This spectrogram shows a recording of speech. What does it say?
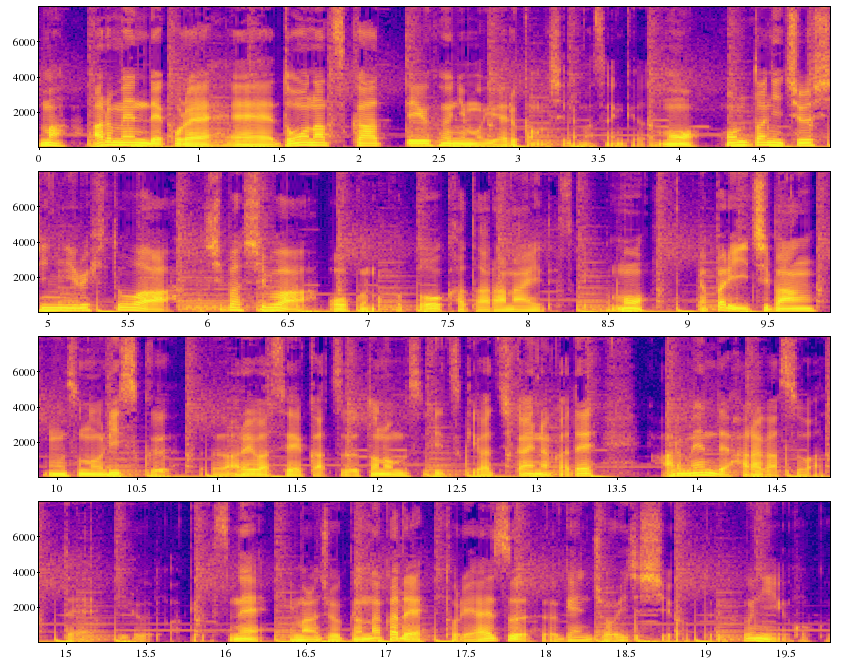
まあ、ある面でこれ、えー、ドーナツ化っていうふうにも言えるかもしれませんけれども本当に中心にいる人はしばしば多くのことを語らないですけれどもやっぱり一番そのリスクあるいは生活との結びつきが近い中である面で腹が据わっているわけですね。今の状況の中でとりあえず現状維持しようというふうに動く。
